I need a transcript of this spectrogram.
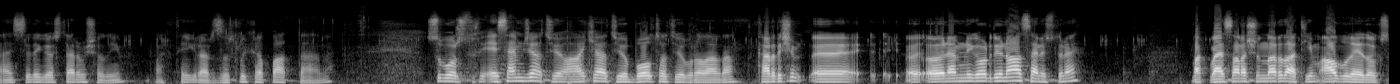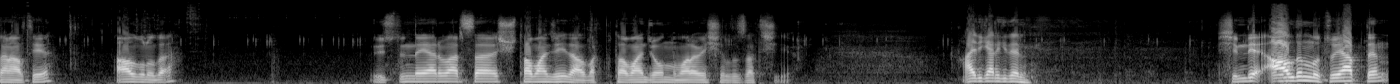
Ben size de göstermiş olayım. Bak tekrar zırhlı kapı attı abi. Su borusu, SMG atıyor, AK atıyor, bolt atıyor buralardan. Kardeşim eee, ö- önemli gördüğünü al sen üstüne. Bak ben sana şunları da atayım. Al bu L96'yı. Al bunu da. Üstünde yer varsa şu tabancayı da al. Bak bu tabanca 10 numara 5 yıldız atışı diyor. Haydi gel gidelim. Şimdi aldın loot'u yaptın.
